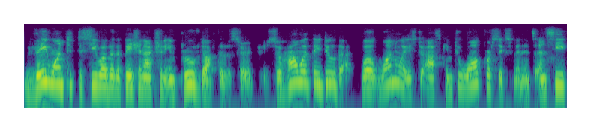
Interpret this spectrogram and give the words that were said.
they wanted to see whether the patient actually improved after the surgery. So how would they do that? Well, one way is to ask him to walk for six minutes and see if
